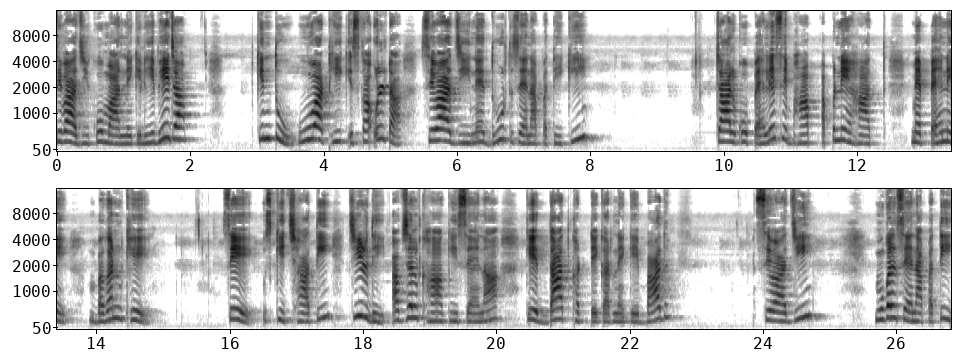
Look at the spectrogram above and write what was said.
शिवाजी को मारने के लिए भेजा। किंतु हुआ ठीक इसका उल्टा। शिवाजी ने धूर्त सेनापति की चाल को पहले से भाप अपने हाथ में पहने बगनखे से उसकी छाती चीर दी। अफजल खां की सेना के दांत खट्टे करने के बाद शिवाजी, मुगल सेनापति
